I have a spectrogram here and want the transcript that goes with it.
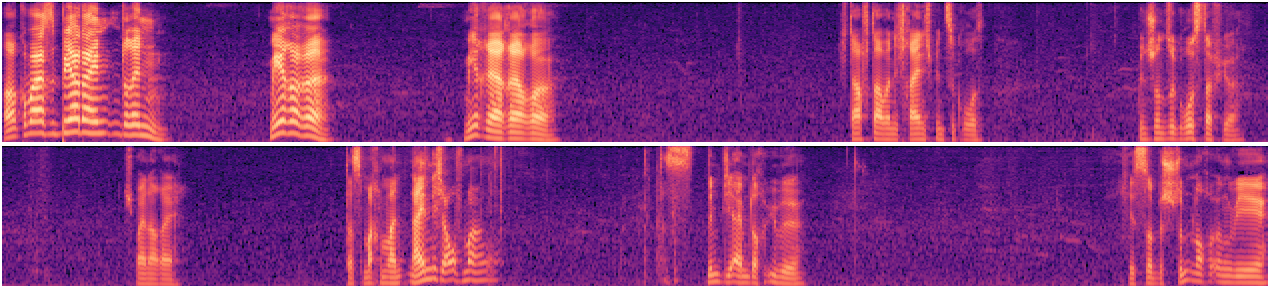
Oh, guck mal, da ist ein Bär da hinten drin. Mehrere. Mehrere. Ich darf da aber nicht rein, ich bin zu groß. Bin schon so groß dafür. Schweinerei. Das machen wir... Nein, nicht aufmachen. Das nimmt die einem doch übel. Hier ist doch bestimmt noch irgendwie...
